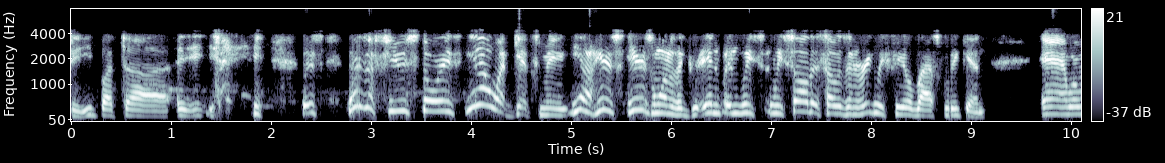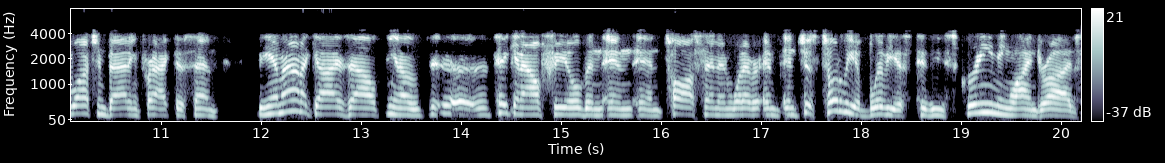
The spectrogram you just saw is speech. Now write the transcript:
see, but uh, there's there's a few stories. You know what gets me? You know, here's here's one of the and, and we we saw this. I was in Wrigley Field last weekend, and we're watching batting practice and. The amount of guys out, you know, uh, taking outfield and, and, and tossing and whatever, and, and just totally oblivious to these screaming line drives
